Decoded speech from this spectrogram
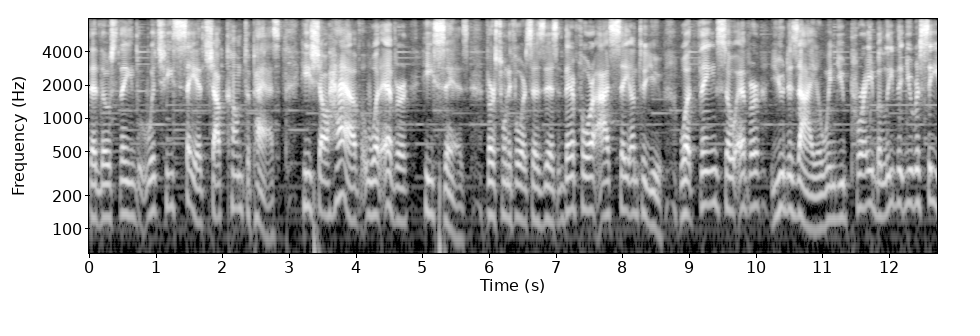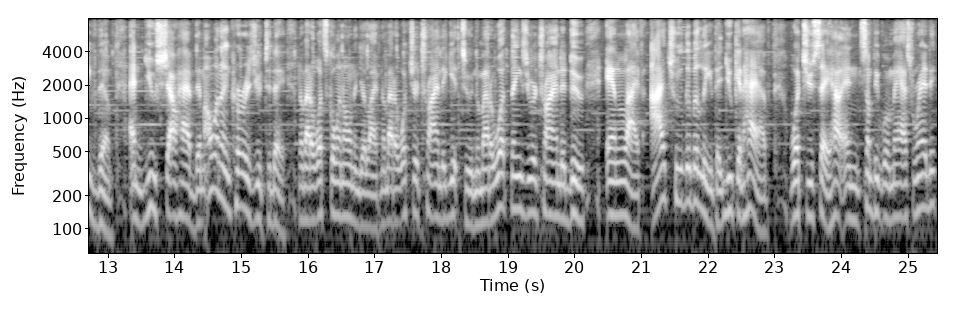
that those things which he saith shall come to pass, he shall have whatever he says. Verse 24 says this Therefore I say unto you, what things soever you desire, when you pray, believe that you receive them, and you shall have them. I want to encourage you today, no matter what's going on in your life, no matter what you're trying to get to, no matter what things you are trying trying to do in life. I truly believe that you can have what you say. How and some people may ask, Randy,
